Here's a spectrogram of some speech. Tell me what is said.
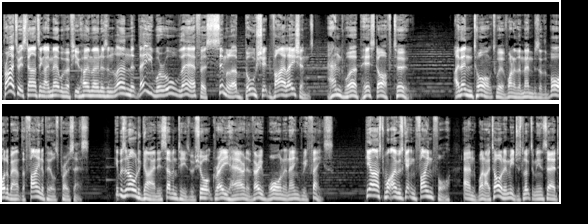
Prior to it starting, I met with a few homeowners and learned that they were all there for similar bullshit violations and were pissed off too. I then talked with one of the members of the board about the fine appeals process. He was an older guy in his 70s with short grey hair and a very worn and angry face. He asked what I was getting fined for, and when I told him, he just looked at me and said,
